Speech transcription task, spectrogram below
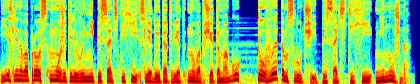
Если на вопрос «можете ли вы не писать стихи» следует ответ «ну вообще-то могу», то в этом случае писать стихи не нужно –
